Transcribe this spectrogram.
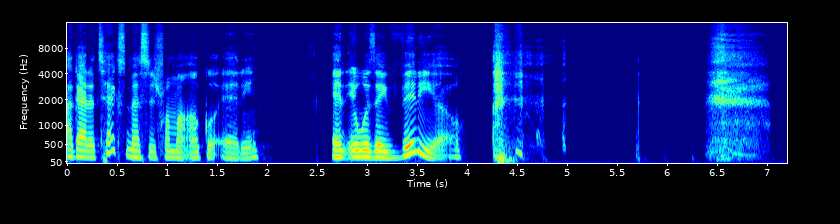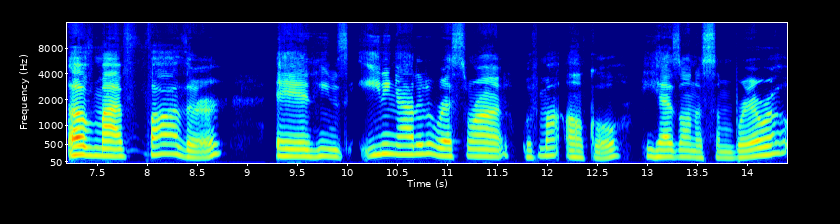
I got a text message from my uncle Eddie, and it was a video of my father and he was eating out at a restaurant with my uncle. He has on a sombrero.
